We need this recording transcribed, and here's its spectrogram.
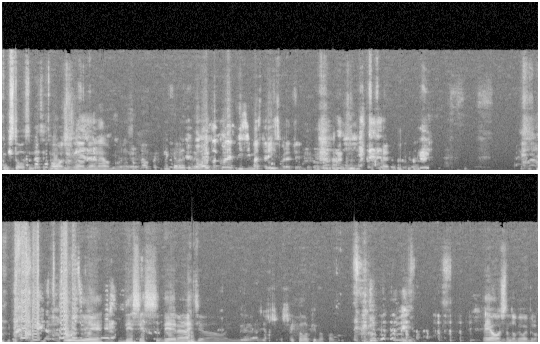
Koji 180 Ovo sam znao da je Leo Buraz. Klika, vrati da Ovo je tako onaj PC Master Race, brate. Uje, gde se s- gde rađa ovaj. Šmitovo kino pa. E, ovo sam dobio, ovo je bilo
